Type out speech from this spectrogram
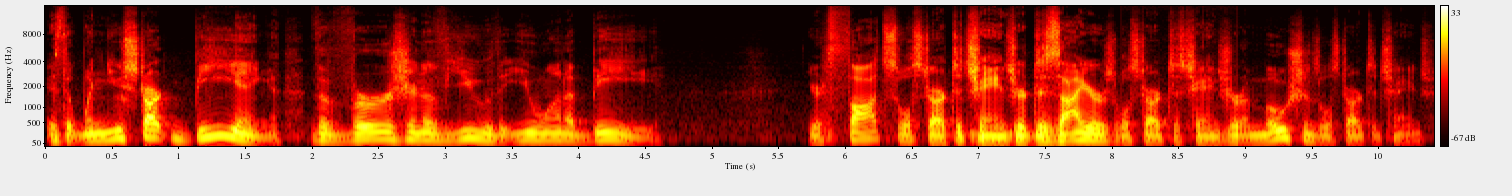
is that when you start being the version of you that you want to be, your thoughts will start to change, your desires will start to change, your emotions will start to change.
